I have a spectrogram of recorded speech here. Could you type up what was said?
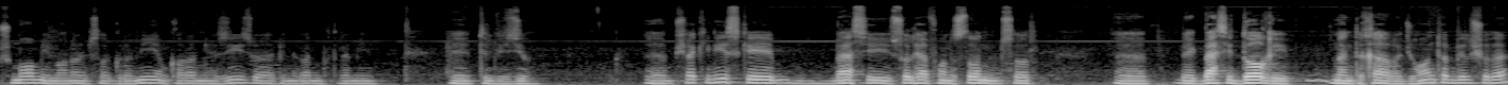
شما میمانان بسیار گرامی همکاران عزیز و بینندگان محترمی تلویزیون. شکی نیست که بحثی صلح افغانستان بسیار به یک بحث داغی منطقه و جهان تبدیل شده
